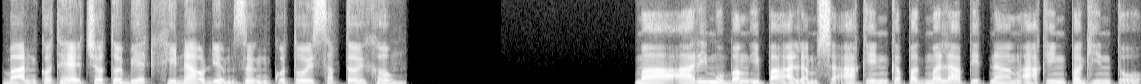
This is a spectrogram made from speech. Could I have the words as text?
Bạn có thể cho tôi biết khi nào điểm dừng của tôi sắp tới không? Maaari mo bang ipaalam sa akin kapag malapit na ang aking paghinto?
